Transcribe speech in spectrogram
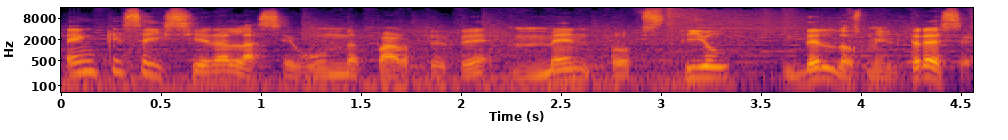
en que se hiciera la segunda parte de Men of Steel del 2013.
